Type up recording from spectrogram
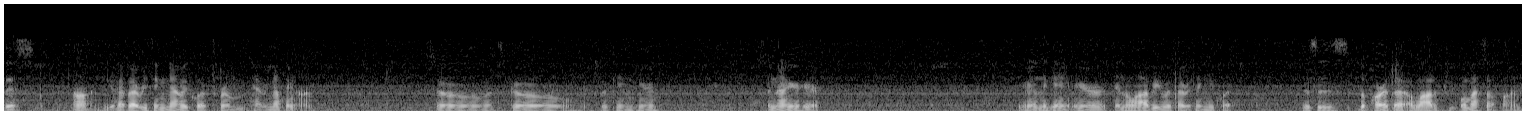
this on. You have everything now equipped from having nothing on. So let's go to a game here. So now you're here. You're in the game. You're in the lobby with everything equipped. This is the part that a lot of people mess up on.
